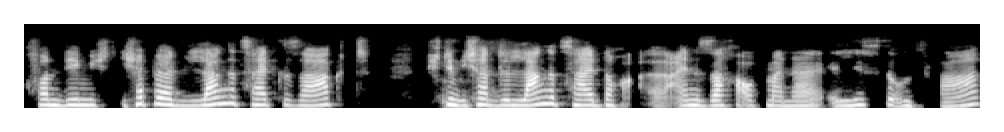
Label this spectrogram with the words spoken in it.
von dem ich. Ich habe ja lange Zeit gesagt, stimmt, ich hatte lange Zeit noch eine Sache auf meiner Liste und zwar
